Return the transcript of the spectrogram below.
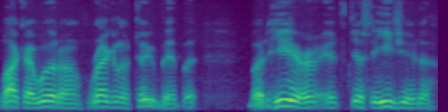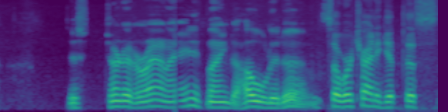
like I would a regular tool bit. But, but here, it's just easier to just turn it around, anything to hold it up. So we're trying to get this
